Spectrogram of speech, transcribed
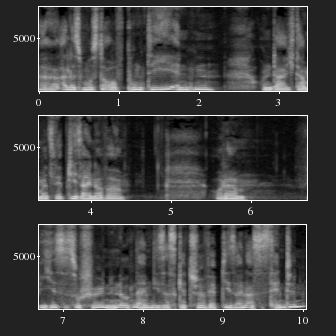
Äh, alles musste auf .de enden. Und da ich damals Webdesigner war, oder wie hieß es so schön in irgendeinem dieser Sketche, Webdesigner-Assistentin?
